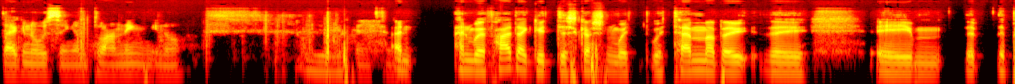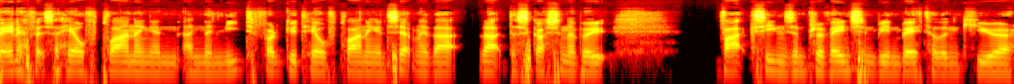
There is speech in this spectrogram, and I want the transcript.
diagnosing, and planning, you know. Yeah. And and we've had a good discussion with, with Tim about the, um, the the benefits of health planning and, and the need for good health planning, and certainly that that discussion about vaccines and prevention being better than cure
